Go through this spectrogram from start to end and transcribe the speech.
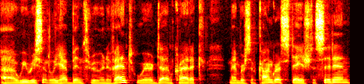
Uh, we recently have been through an event where Democratic members of Congress staged a sit-in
